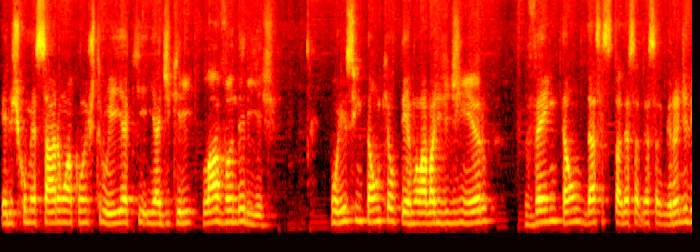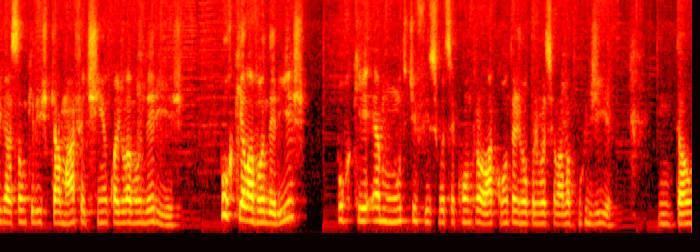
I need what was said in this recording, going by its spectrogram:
eles começaram a construir e adquirir lavanderias. Por isso, então, que o termo lavagem de dinheiro vem então dessa, dessa, dessa grande ligação que, eles, que a máfia tinha com as lavanderias. Por que lavanderias? Porque é muito difícil você controlar quantas roupas você lava por dia. Então,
